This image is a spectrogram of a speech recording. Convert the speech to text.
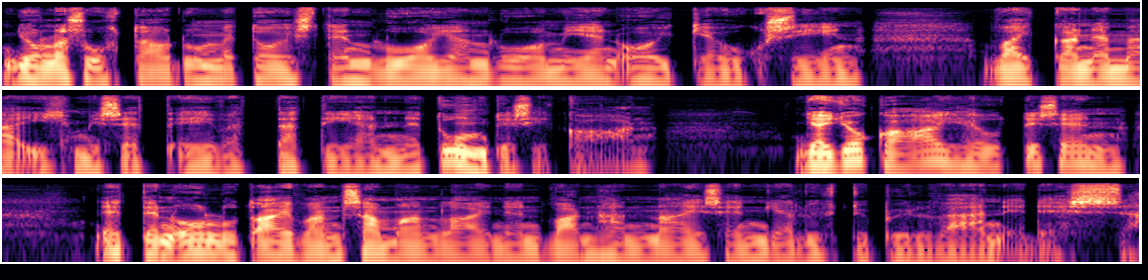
jolla suhtaudumme toisten luojan luomien oikeuksiin, vaikka nämä ihmiset eivät tätiänne tuntisikaan, ja joka aiheutti sen, etten ollut aivan samanlainen vanhan naisen ja lyhtypylvään edessä.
